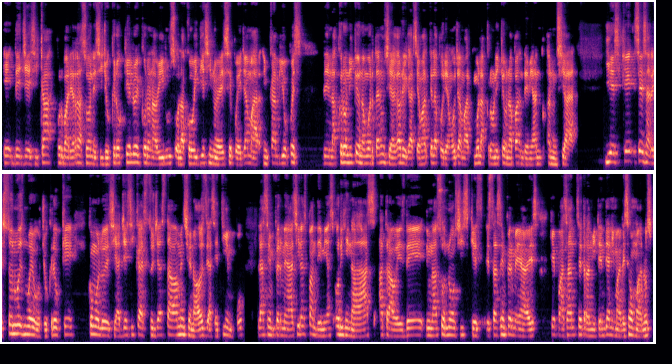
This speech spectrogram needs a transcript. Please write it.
eh, de Jessica por varias razones y yo creo que lo de coronavirus o la COVID-19 se puede llamar, en cambio, pues de la crónica de una muerte anunciada de Gabriel García Márquez la podríamos llamar como la crónica de una pandemia anunciada. Y es que, César, esto no es nuevo. Yo creo que, como lo decía Jessica, esto ya estaba mencionado desde hace tiempo. Las enfermedades y las pandemias originadas a través de, una zoonosis, que es estas enfermedades que pasan, se transmiten de animales a humanos,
